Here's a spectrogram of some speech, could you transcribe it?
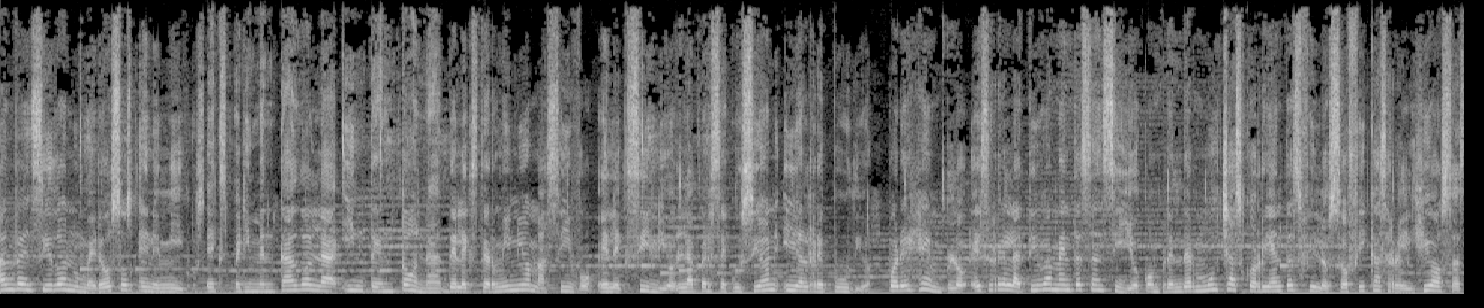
Han vencido numerosos enemigos, experimentado la intentona del exterminio masivo, el exilio, la persecución y el repudio. Por ejemplo, es relativamente sencillo comprender muchas corrientes filosóficas religiosas.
